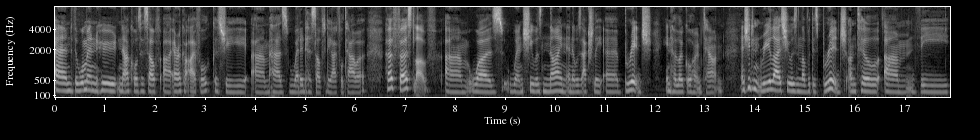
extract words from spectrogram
and the woman who now calls herself uh, Erica Eiffel, because she um, has wedded herself to the Eiffel Tower, her first love um, was when she was nine, and it was actually a bridge in her local hometown. And she didn't realize she was in love with this bridge until um, the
